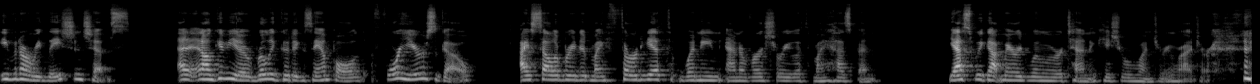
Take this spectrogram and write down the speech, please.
even our relationships, and I'll give you a really good example. Four years ago, I celebrated my 30th wedding anniversary with my husband. Yes, we got married when we were 10, in case you were wondering, Roger.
